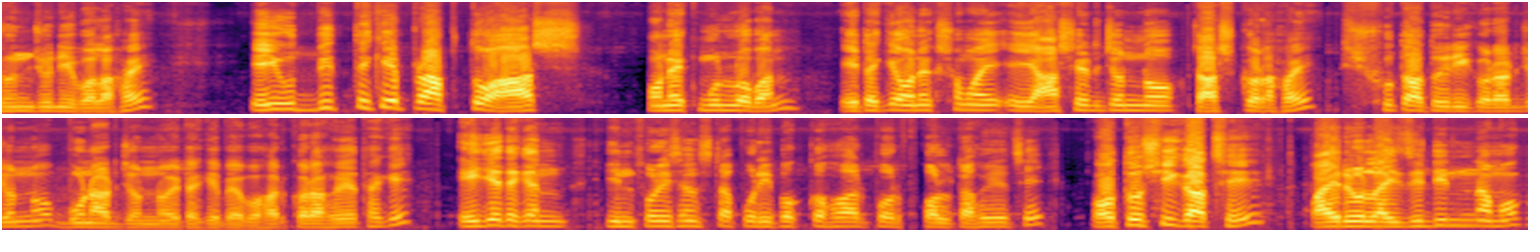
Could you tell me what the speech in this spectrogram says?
ঝুনঝুনি বলা হয়। এই উদ্ভিদ থেকে প্রাপ্ত আঁশ অনেক মূল্যবান। এটাকে অনেক সময় এই আঁশের জন্য চাষ করা হয়, সুতা তৈরি করার জন্য, বোনার জন্য এটাকে ব্যবহার করা হয়ে থাকে। এই যে দেখেন ইনফ্লোরেসেন্সটা পরিপক্ক হওয়ার পর ফলটা হয়েছে। অতসী গাছে পাইরোলাইজিডিন নামক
